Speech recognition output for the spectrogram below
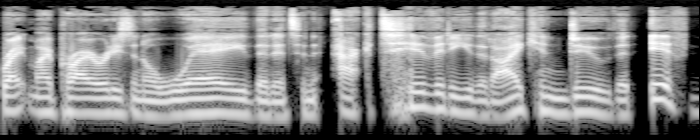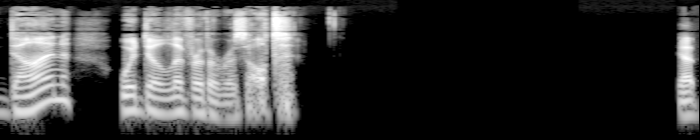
write my priorities in a way that it's an activity that I can do that if done would deliver the result. Yep.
